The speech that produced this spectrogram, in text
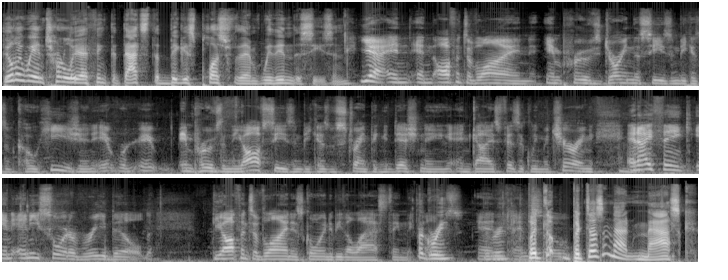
the only way internally I think that that's the biggest plus for them within the season. Yeah, and, and offensive line improves during the season because of cohesion. It, it improves in the off season because of strength and conditioning and guys physically maturing. And mm-hmm. I think in any sort of rebuild, the offensive line is going to be the last thing that comes. Agree. And, Agree. and But so, but doesn't that mask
